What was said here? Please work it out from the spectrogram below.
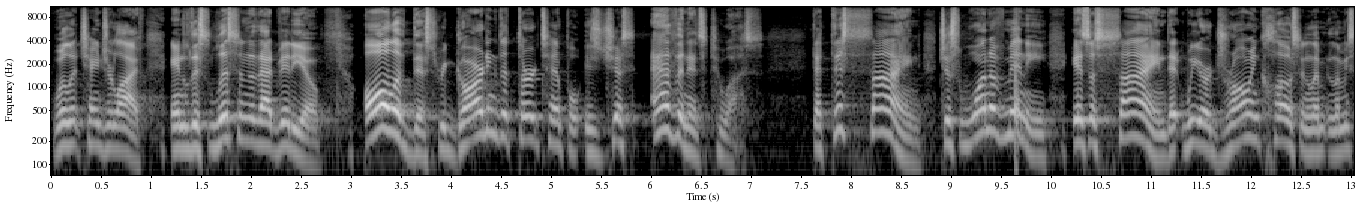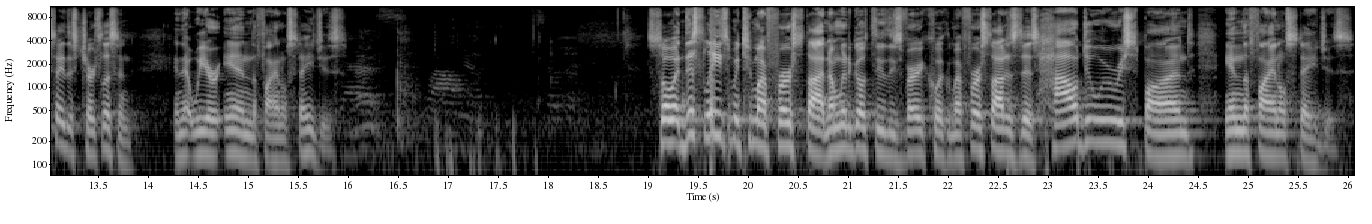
Will It Change Your Life? And just listen to that video. All of this regarding the third temple is just evidence to us that this sign, just one of many, is a sign that we are drawing close. And let, let me say this, church, listen, and that we are in the final stages. So, this leads me to my first thought, and I'm going to go through these very quickly. My first thought is this How do we respond in the final stages?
